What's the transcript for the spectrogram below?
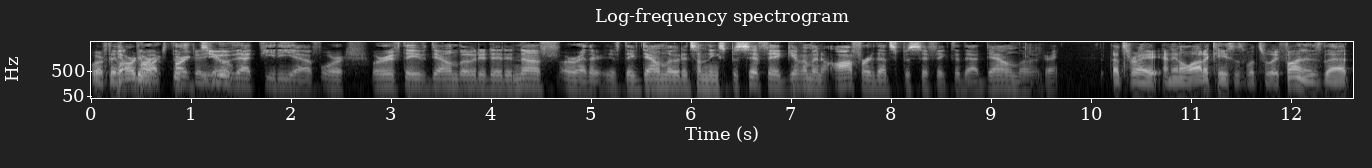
Or if they've yeah, already part, watched this part video, two of that PDF, or or if they've downloaded it enough, or rather, if they've downloaded something specific, give them an offer that's specific to that download, right? That's right. And in a lot of cases, what's really fun is that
